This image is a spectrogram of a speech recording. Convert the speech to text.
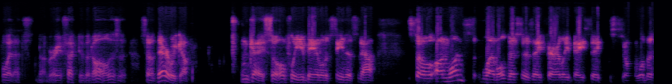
Boy, that's not very effective at all, is it? So there we go. Okay, so hopefully you'll be able to see this now. So on one level, this is a fairly basic syllabus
